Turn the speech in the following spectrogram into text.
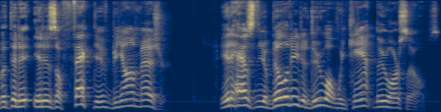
but that it, it is effective beyond measure. It has the ability to do what we can't do ourselves.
